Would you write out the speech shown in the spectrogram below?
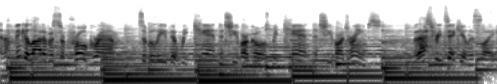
And I think a lot of us are programmed to believe that we can't achieve our goals, we can't achieve our dreams. But that's ridiculous. Like,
